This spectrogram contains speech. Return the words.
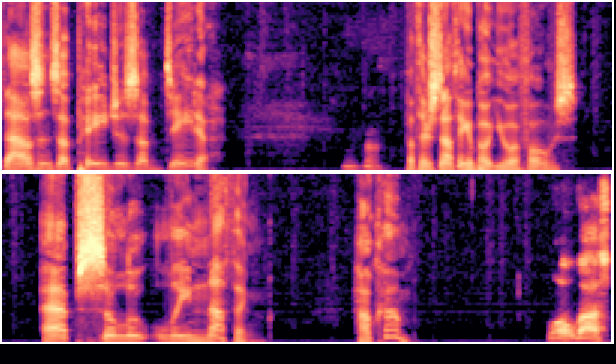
Thousands of pages of data. But there's nothing about UFOs. Absolutely nothing. How come? Well, that's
